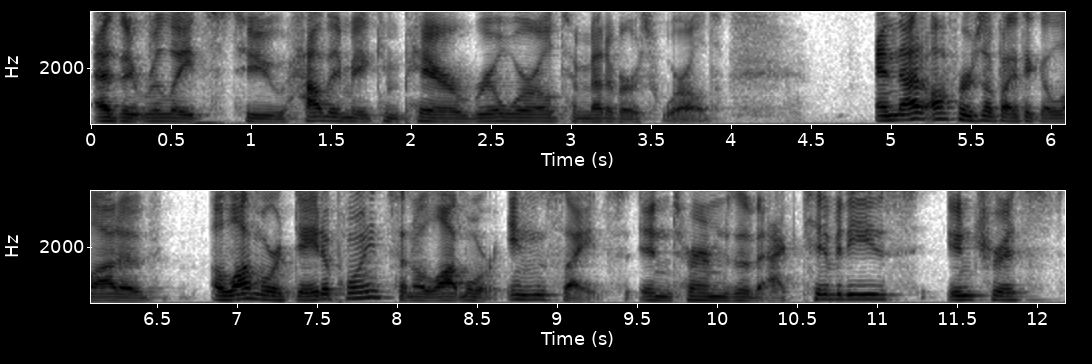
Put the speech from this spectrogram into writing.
as it relates to how they may compare real world to metaverse world. And that offers up I think a lot of a lot more data points and a lot more insights in terms of activities, interests,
